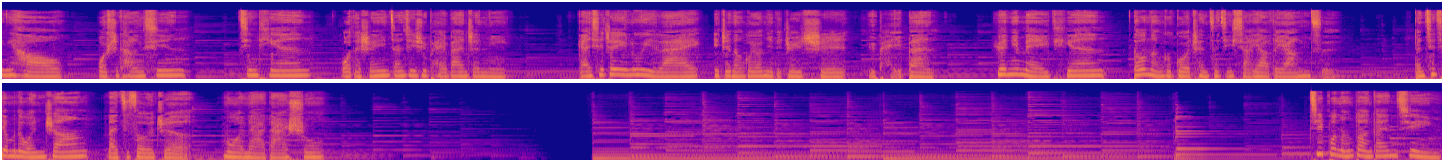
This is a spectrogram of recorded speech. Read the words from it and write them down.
你好，我是唐心。今天我的声音将继续陪伴着你。感谢这一路以来一直能够有你的支持与陪伴。愿你每一天都能够过成自己想要的样子。本期节目的文章来自作者莫那大叔。不能断干净，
